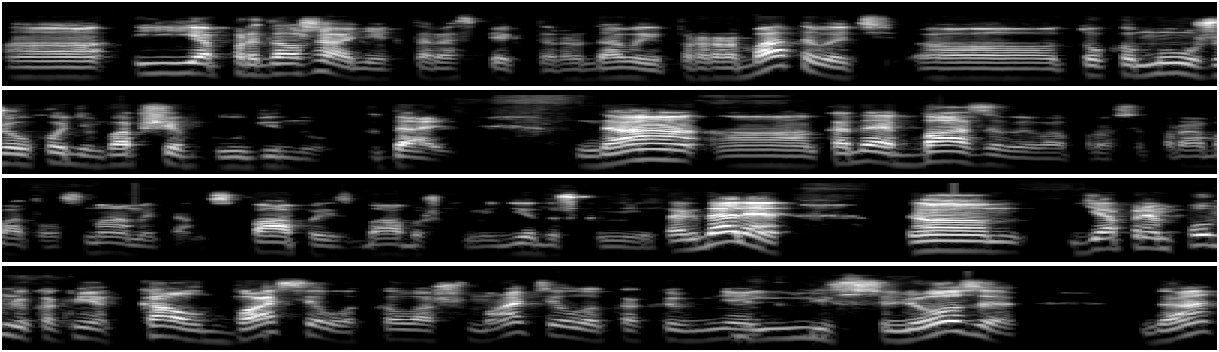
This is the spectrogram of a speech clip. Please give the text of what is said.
а, и я продолжаю некоторые аспекты родовые прорабатывать, только мы уже уходим вообще в глубину, вдаль. Да, когда я базовые вопросы прорабатывал с мамой, там, с папой, с бабушками, дедушками и так далее, я прям помню, как меня колбасило, калашматило, как у меня лились слезы, да,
